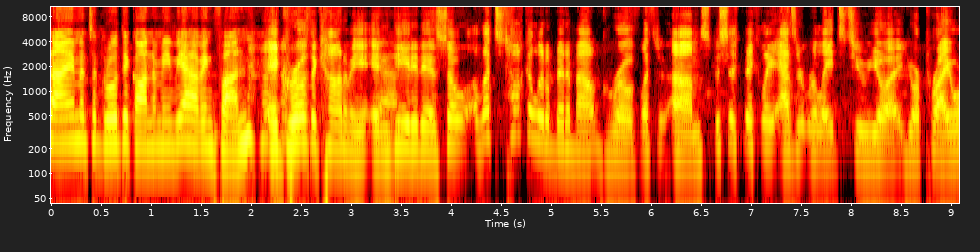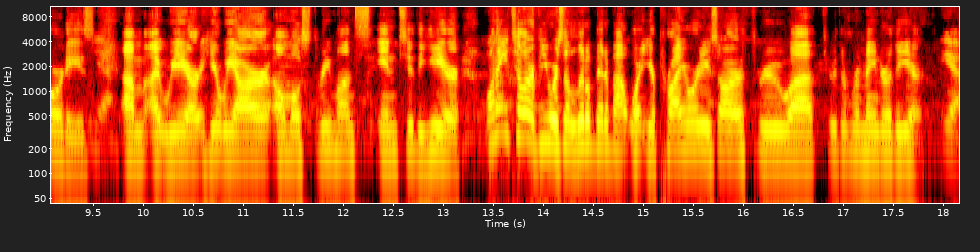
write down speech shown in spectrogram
time. It's a growth economy. We are having fun. a growth economy, yeah. indeed it is. So let's talk a little bit about growth. Let's um, specifically as it relates to your your priorities. Yeah. Um, I, we are here. We are almost three months into the year. Why don't you tell our viewers a little bit about what your priorities are through uh, through the remainder of the year? Yeah.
